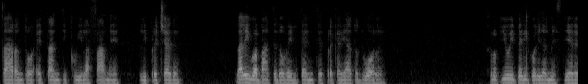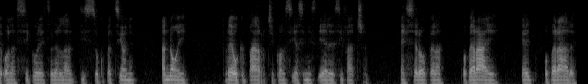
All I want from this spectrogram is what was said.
Taranto e tanti cui la fame li precede. La lingua batte dove il dente precariato duole. Sono più i pericoli del mestiere o la sicurezza della disoccupazione. A noi preoccuparci qualsiasi mestiere si faccia, essere opera, operai ed operare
